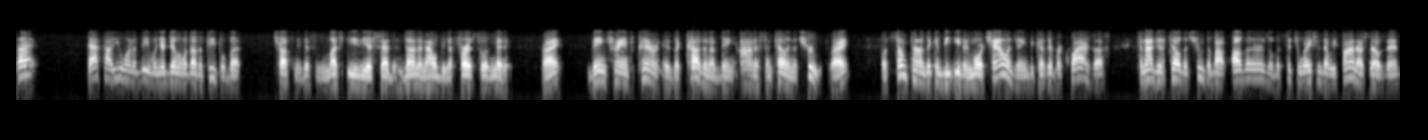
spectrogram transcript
right? That's how you want to be when you're dealing with other people. But trust me, this is much easier said than done, and I will be the first to admit it, right? Being transparent is the cousin of being honest and telling the truth, right? But sometimes it can be even more challenging because it requires us to not just tell the truth about others or the situations that we find ourselves in,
